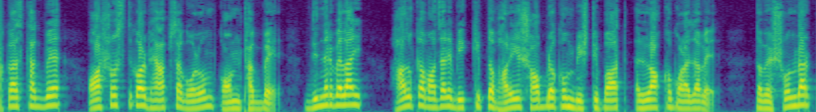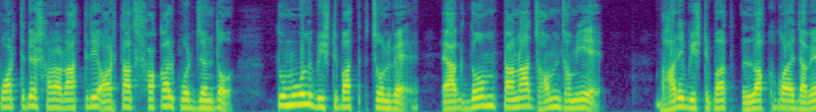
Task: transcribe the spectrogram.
আকাশ থাকবে, অস্বস্তিকর ভ্যাবসা গরম কম থাকবে। দিনের বেলায় হালকা মাঝারি বিক্ষিপ্ত ভারী সব রকম বৃষ্টিপাত লক্ষ্য করা যাবে। তবে সন্ধ্যার পর থেকে সারা রাত্রি অর্থাৎ সকাল পর্যন্ত তুমুল বৃষ্টিপাত চলবে। একদম টানা ঝমঝমিয়ে ভারী বৃষ্টিপাত লক্ষ্য করা যাবে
